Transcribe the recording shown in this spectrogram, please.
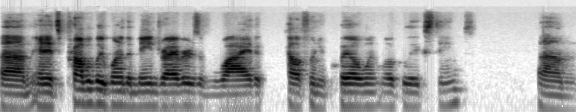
Um, and it's probably one of the main drivers of why the California quail went locally extinct. Um,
